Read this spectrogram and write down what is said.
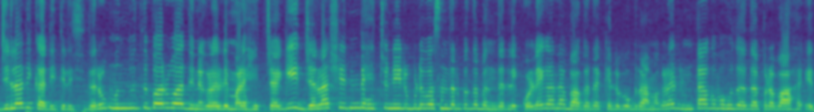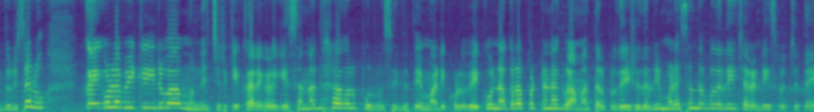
ಜಿಲ್ಲಾಧಿಕಾರಿ ತಿಳಿಸಿದರು ಮುಂದೆ ಬರುವ ದಿನಗಳಲ್ಲಿ ಮಳೆ ಹೆಚ್ಚಾಗಿ, ಜಲಾಶಯದಿಂದ ಹೆಚ್ಚು ನೀರು ಬಿಡುವ ಸಂದರ್ಭದ ಬಂದಲ್ಲಿ ಕೊಳ್ಳೇಗಾಲ ಭಾಗದ ಕೆಲವು ಗ್ರಾಮಗಳಲ್ಲಿ ಉಂಟಾಗಬಹುದಾದ ಪ್ರವಾಹ ಎದುರಿಸಲು ಕೈಗೊಳ್ಳಬೇಕಿರುವ ಮುನ್ನೆಚ್ಚರಿಕೆ ಕಾರ್ಯಗಳಿಗೆ ಸನ್ನದ್ಧರಾಗಲು ಪೂರ್ವ ಸಿದ್ಧತೆ ಮಾಡಿಕೊಳ್ಳಬೇಕು. ನಗರ ಪಟ್ಟಣ ಗ್ರಾಮಾಂತರ ಪ್ರದೇಶದಲ್ಲಿ ಮಳೆ ಸಂದರ್ಭದಲ್ಲಿ ಚರಂಡಿ ಸ್ವಚ್ಛತೆ,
